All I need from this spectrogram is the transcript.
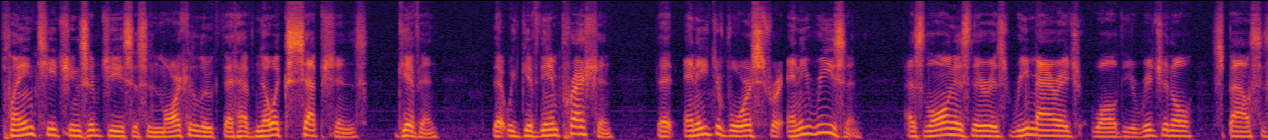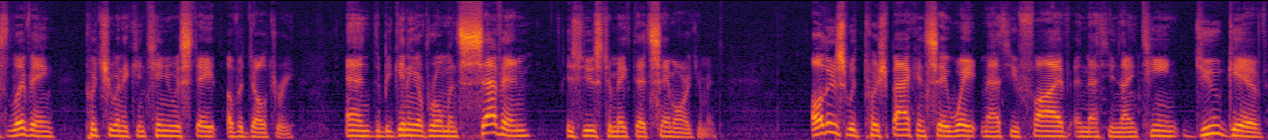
plain teachings of Jesus in Mark and Luke that have no exceptions given that would give the impression that any divorce for any reason, as long as there is remarriage while the original spouse is living, puts you in a continuous state of adultery. And the beginning of Romans 7 is used to make that same argument. Others would push back and say, wait, Matthew 5 and Matthew 19 do give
